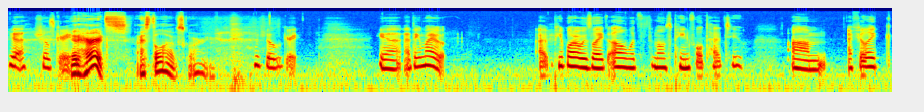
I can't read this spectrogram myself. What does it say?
yeah, feels great. it hurts. I still have scarring." It feels great. Yeah, I think my uh, people are always like, "Oh, what's the most painful tattoo?" Um, I feel like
